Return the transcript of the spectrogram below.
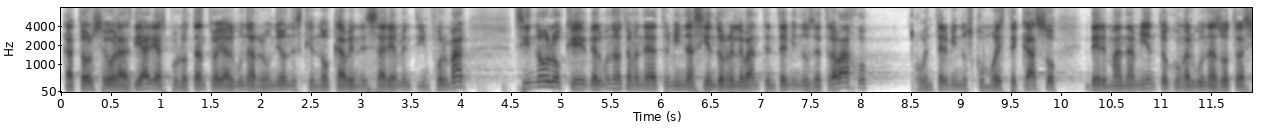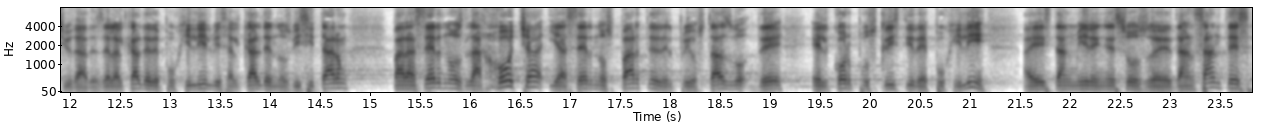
14 horas diarias, por lo tanto hay algunas reuniones que no cabe necesariamente informar, sino lo que de alguna otra manera termina siendo relevante en términos de trabajo o en términos como este caso de hermanamiento con algunas otras ciudades. El alcalde de Pujilí, el vicealcalde nos visitaron para hacernos la jocha y hacernos parte del priostazgo del el Corpus Christi de Pujilí. Ahí están, miren, esos eh, danzantes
